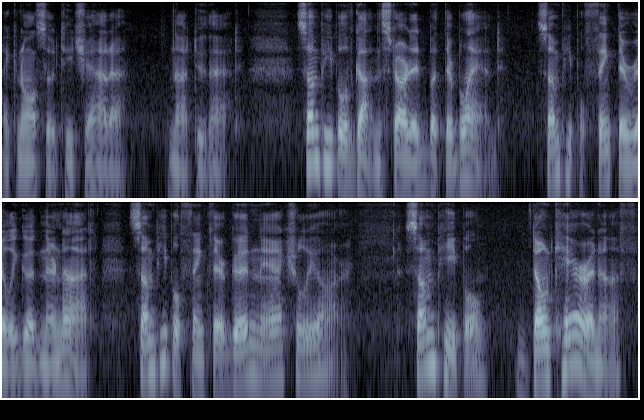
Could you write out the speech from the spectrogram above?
I can also teach you how to not do that. Some people have gotten started, but they're bland. Some people think they're really good and they're not. Some people think they're good and they actually are. Some people don't care enough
